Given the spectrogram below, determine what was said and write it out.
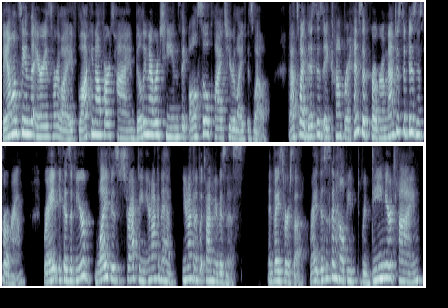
balancing the areas of our life, blocking off our time, building our routines, they also apply to your life as well. That's why this is a comprehensive program, not just a business program right? Because if your life is distracting, you're not going to have, you're not going to put time in your business and vice versa, right? This is going to help you redeem your time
